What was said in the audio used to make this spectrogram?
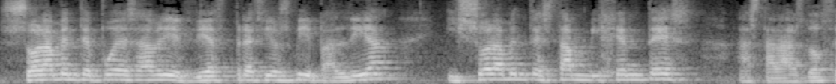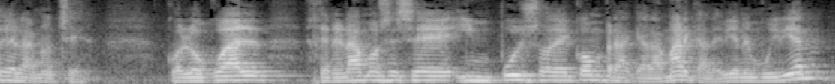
solamente puedes abrir 10 precios VIP al día y solamente están vigentes hasta las 12 de la noche. Con lo cual generamos ese impulso de compra que a la marca le viene muy bien,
